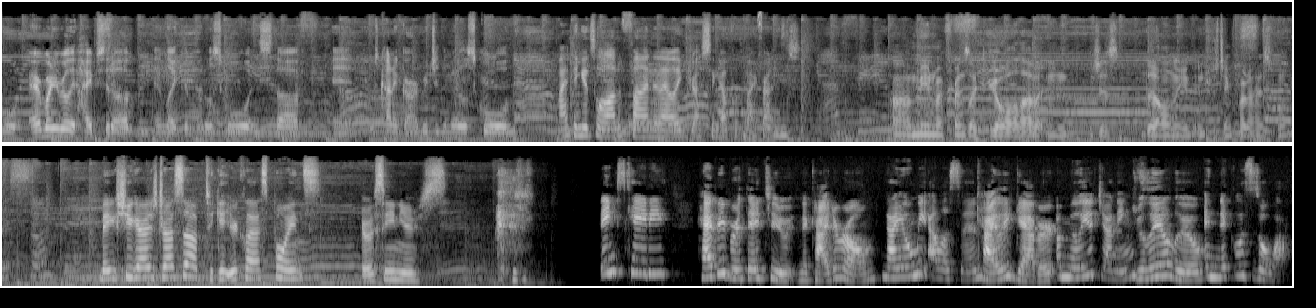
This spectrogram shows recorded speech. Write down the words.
well, everybody really hypes it up in like the middle school and stuff, and it was kind of garbage in the middle school. I think it's a lot of fun, and I like dressing up with my friends. Uh, me and my friends like to go all out, and which is the only interesting part of high school. Make sure you guys dress up to get your class points. Go seniors. Thanks, Katie. Happy birthday to Nakai Jerome, Naomi Ellison, Kylie Gabbert, Amelia Jennings, Julia Liu, and Nicholas Zolak.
